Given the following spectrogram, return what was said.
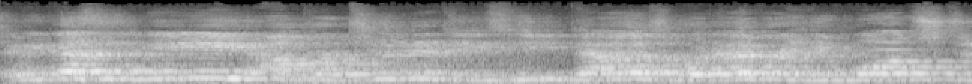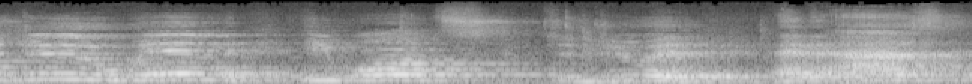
And He doesn't need opportunities. He does whatever He wants to do when He wants to do it. And as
